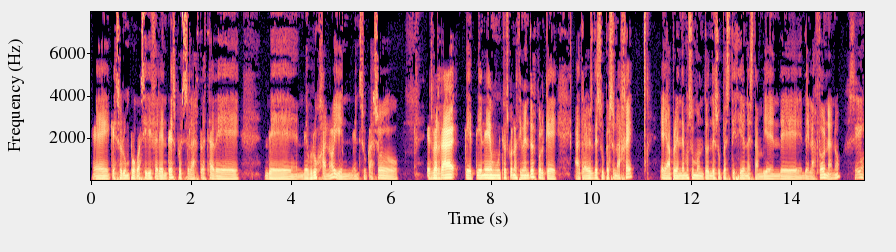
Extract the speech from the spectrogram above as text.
eh, que son un poco así diferentes, pues se las trata de, de, bruja, ¿no? Y en, su caso es verdad que tiene muchos conocimientos porque a través de su personaje eh, aprendemos un montón de supersticiones también de, de, la zona, ¿no? Sí,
